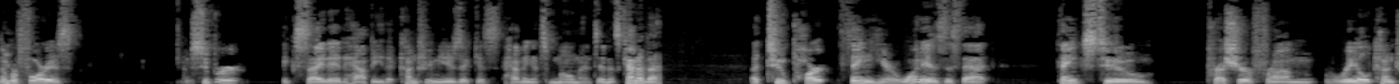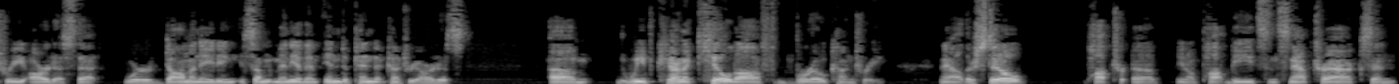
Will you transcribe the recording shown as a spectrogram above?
Number four is I'm super excited, happy that country music is having its moment. And it's kind of a, a two part thing here. One is, is that thanks to pressure from real country artists that were dominating some many of them independent country artists um, we've kind of killed off bro country now there's still pop uh, you know pop beats and snap tracks and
